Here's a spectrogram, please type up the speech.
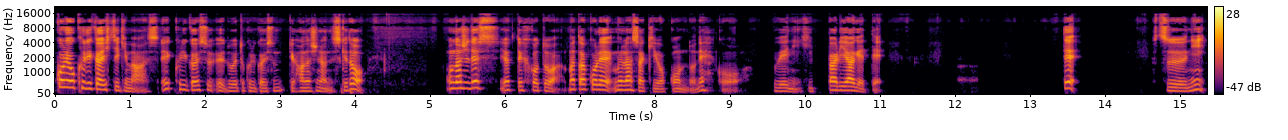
これを繰り返していきます。え、繰り返す？え、どうやって繰り返すん？っていう話なんですけど、同じです。やっていくことは。またこれ、紫を今度ね、こう、上に引っ張り上げてで普通に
